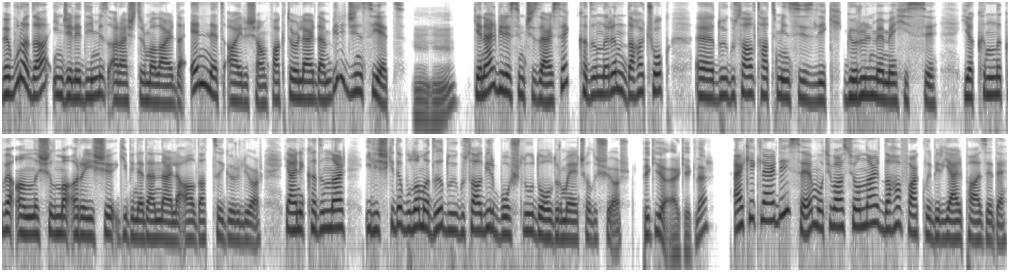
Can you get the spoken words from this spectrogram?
Ve burada incelediğimiz araştırmalarda en net ayrışan faktörlerden biri cinsiyet. Hı hı. Genel bir resim çizersek kadınların daha çok e, duygusal tatminsizlik, görülmeme hissi, yakınlık ve anlaşılma arayışı gibi nedenlerle aldattığı görülüyor. Yani kadınlar ilişkide bulamadığı duygusal bir boşluğu doldurmaya çalışıyor. Peki ya erkekler? Erkeklerde ise motivasyonlar daha farklı bir yelpazede.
